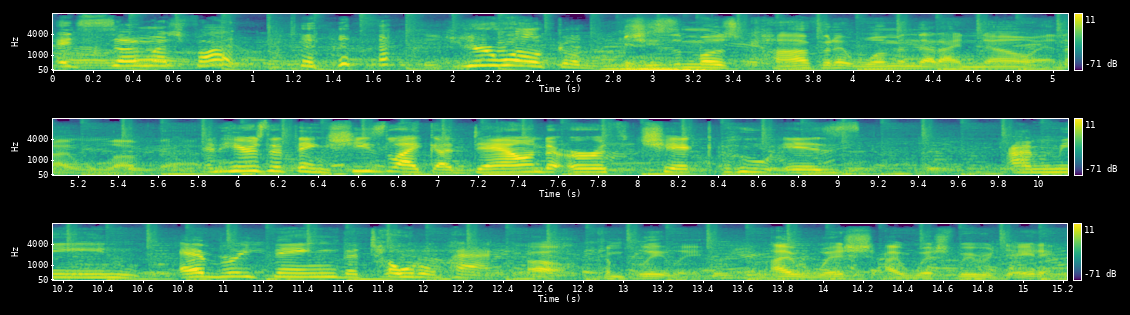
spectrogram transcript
It's so much fun. You're welcome. She's the most confident woman that I know, and I love that. And here's the thing she's like a down to earth chick who is, I mean, everything, the total package. Oh, completely. I wish I wish we were dating.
